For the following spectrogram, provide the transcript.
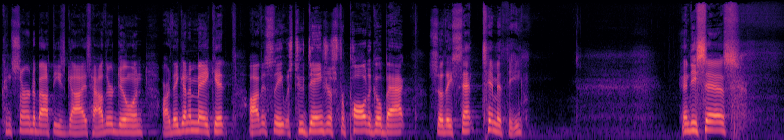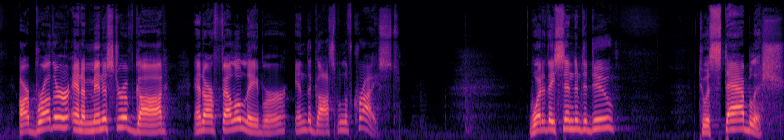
concerned about these guys, how they're doing. Are they going to make it? Obviously, it was too dangerous for Paul to go back, so they sent Timothy. And he says, Our brother and a minister of God and our fellow laborer in the gospel of Christ. What did they send him to do? To establish,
